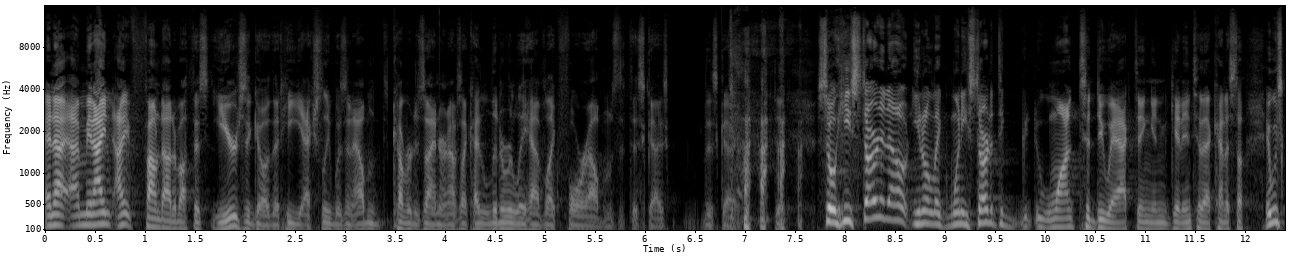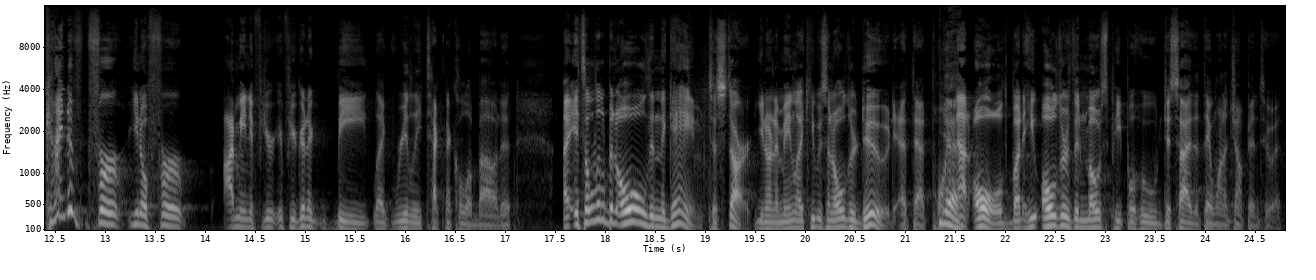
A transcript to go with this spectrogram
and I, I mean, I, I found out about this years ago that he actually was an album cover designer, and I was like, I literally have like four albums that this guy's this guy did. So he started out, you know, like when he started to want to do acting and get into that kind of stuff, it was kind of for you know for I mean, if you're if you're gonna be like really technical about it. uh, It's a little bit old in the game to start. You know what I mean? Like he was an older dude at that point. Yeah. Not old, but he older than most people who decide that they want to jump into it.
